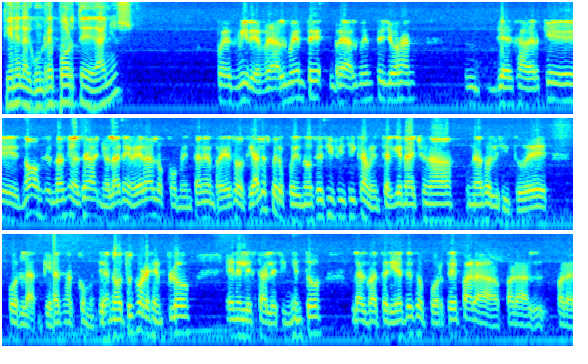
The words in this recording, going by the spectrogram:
¿tienen algún reporte de daños? Pues mire, realmente, realmente, Johan, de saber que no, una señora se dañó la nevera, lo comentan en redes sociales, pero pues no sé si físicamente alguien ha hecho una, una solicitud de por las cometidas. Nosotros, por ejemplo, en el establecimiento, las baterías de soporte para, para, para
